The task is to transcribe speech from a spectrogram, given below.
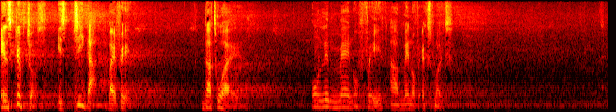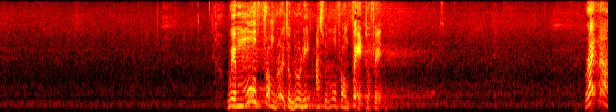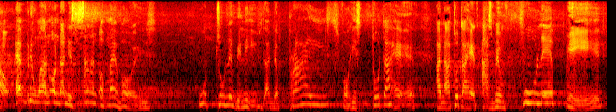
in scriptures is triggered by faith. That's why only men of faith are men of exploit. We move from glory to glory as we move from faith to faith. Right now, everyone under the sound of my voice who truly believes that the price for his total health and our total health has been fully paid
